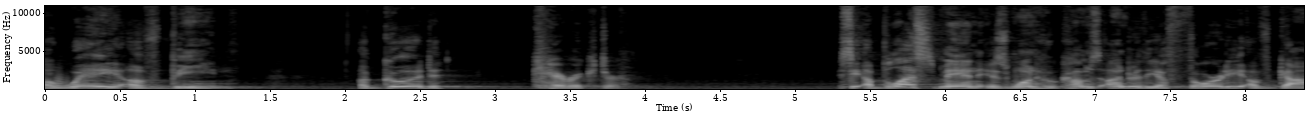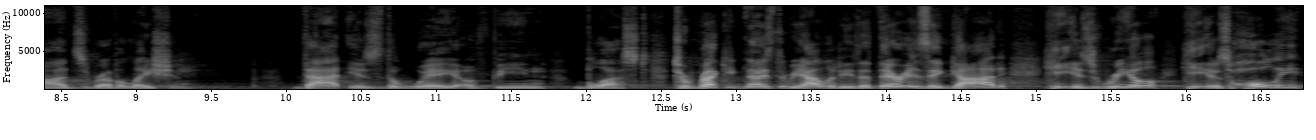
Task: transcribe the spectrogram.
a way of being, a good character. See, a blessed man is one who comes under the authority of God's revelation. That is the way of being blessed. To recognize the reality that there is a God, He is real, He is holy,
